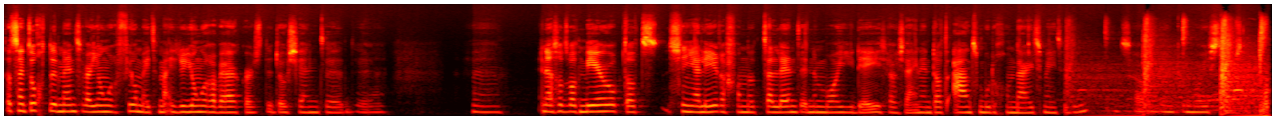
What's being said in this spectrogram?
Dat zijn toch de mensen waar jongeren veel mee te maken De jongerenwerkers, de docenten. De, eh, en als dat wat meer op dat signaleren van het talent en de mooie ideeën zou zijn... en dat aan te moedigen om daar iets mee te doen... dat zou denk ik een mooie stap zijn.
